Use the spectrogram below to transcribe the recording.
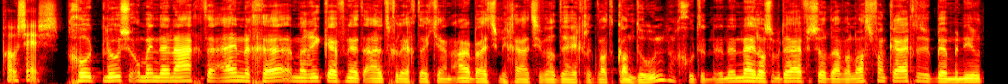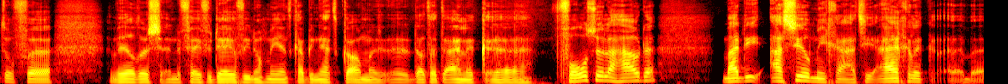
proces. Goed, Loes, om in Den Haag te eindigen. Marieke heeft net uitgelegd dat je aan arbeidsmigratie wel degelijk wat kan doen. Goed, de Nederlandse bedrijven zullen daar wel last van krijgen. Dus ik ben benieuwd of. Wilders en de VVD of wie nog meer in het kabinet komen, uh, dat uiteindelijk uh, vol zullen houden. Maar die asielmigratie, eigenlijk uh,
